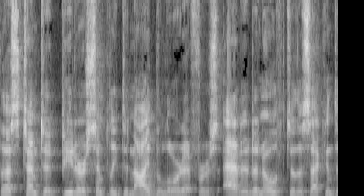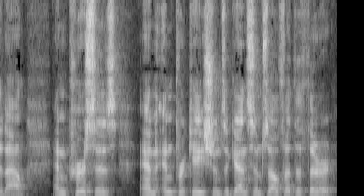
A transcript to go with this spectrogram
Thus tempted, Peter simply denied the Lord at first, added an oath to the second denial, and curses and imprecations against himself at the third.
